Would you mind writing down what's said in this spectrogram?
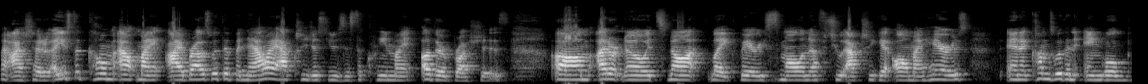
my eyeshadow. I used to comb out my eyebrows with it, but now I actually just use this to clean my other brushes. Um, I don't know, it's not like very small enough to actually get all my hairs, and it comes with an angled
